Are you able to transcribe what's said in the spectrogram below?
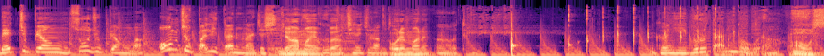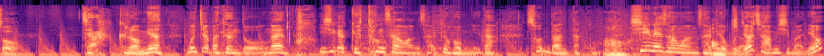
맥주병, 소주병 막 엄청 빨리 따는 아저씨. 제가 한번 해볼까요? 그것도 제주람. 오랜만에? 어, 어떻게? 그건 입으로 따는 거고요. 네. 아우 써. 자, 그러면 문자 받는 동안 이 시각 교통 상황 살펴봅니다. 손도 안 닦고. 아우. 시내 상황 살펴보죠. 아우, 잠시만요.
